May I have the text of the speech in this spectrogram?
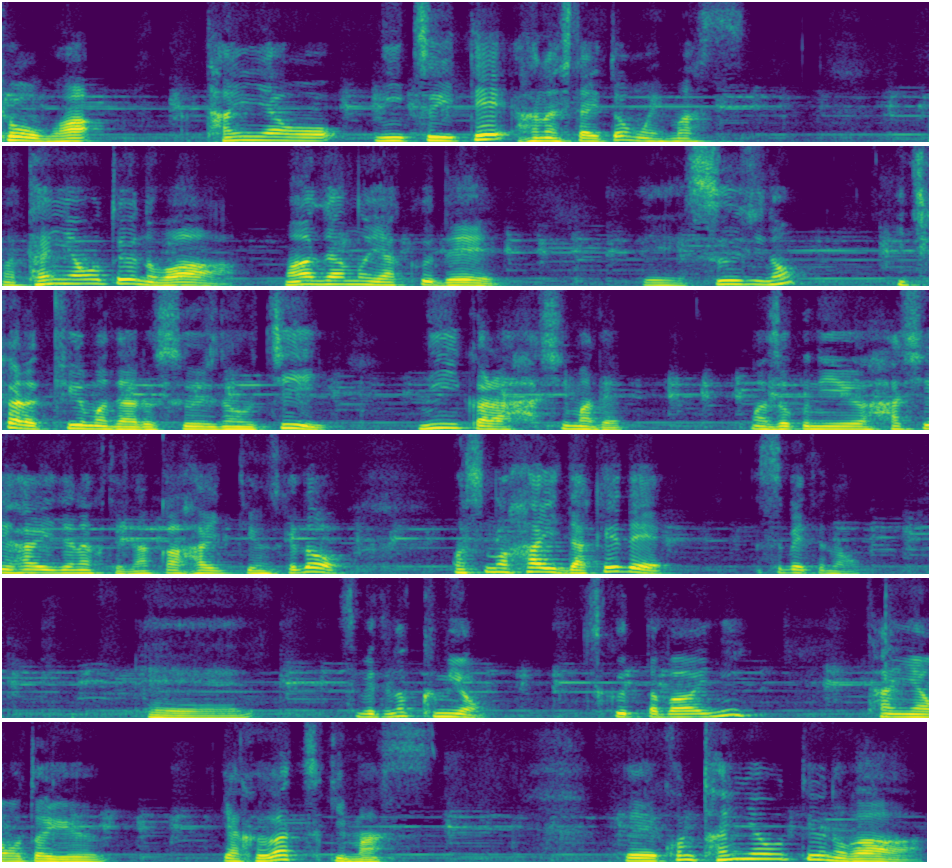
今日は単ヤオについて話したいと思います。まあ、単ヤオというのは麻雀の役で、えー、数字の1から9まである数字のうち2から8まで、まあ、俗に言う端牌じゃなくて中牌っていうんですけど、まあ、その牌だけで全ての、えー、全ての組を作った場合に単ヤオという役がつきます。でこの単ヤオっていうのが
